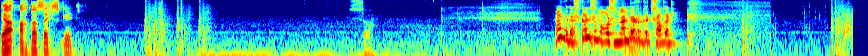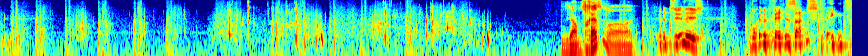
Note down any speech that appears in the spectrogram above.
ja, 8 das 6 geht. So. Haben wir das Ganze mal auseinandergezogen. Am Fressen oder was? Natürlich. Bäume fällen ist anstrengend.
